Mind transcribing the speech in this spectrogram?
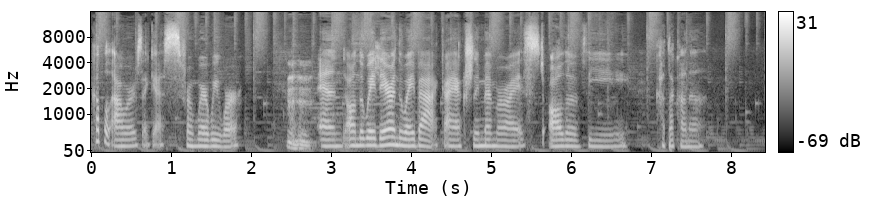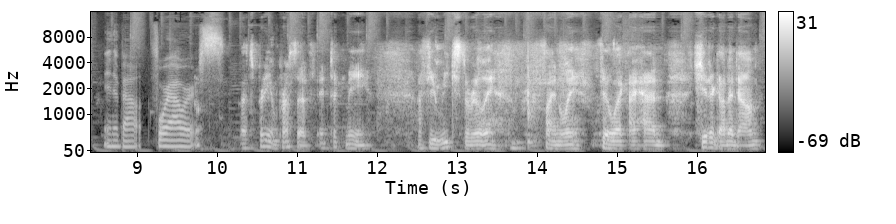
couple hours, I guess, from where we were. hmm And on the way there and the way back, I actually memorized all of the katakana in about four hours. That's pretty impressive. It took me a few weeks to really finally feel like I had hiragana down.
